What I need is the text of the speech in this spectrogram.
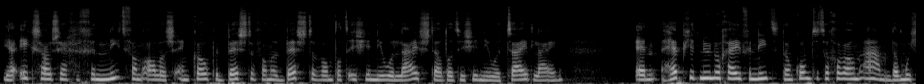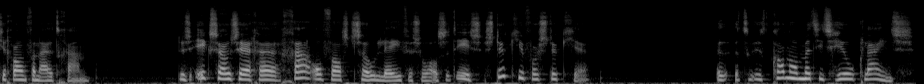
ja, ik zou zeggen, geniet van alles en koop het beste van het beste. Want dat is je nieuwe lifestyle, dat is je nieuwe tijdlijn. En heb je het nu nog even niet, dan komt het er gewoon aan. Dan moet je gewoon vanuit gaan. Dus ik zou zeggen, ga alvast zo leven zoals het is, stukje voor stukje. Het, het, kan al met iets heel kleins.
